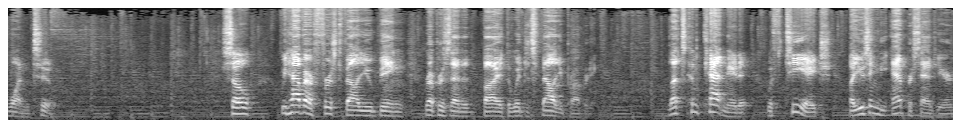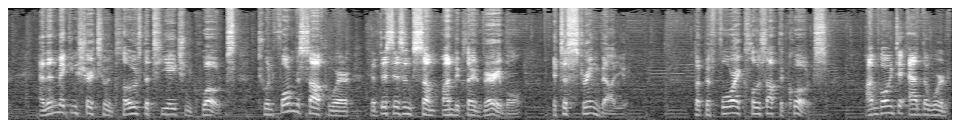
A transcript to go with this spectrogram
1, 2. So we have our first value being represented by the widget's value property. Let's concatenate it with th by using the ampersand here, and then making sure to enclose the th in quotes to inform the software that this isn't some undeclared variable, it's a string value. But before I close off the quotes, I'm going to add the word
